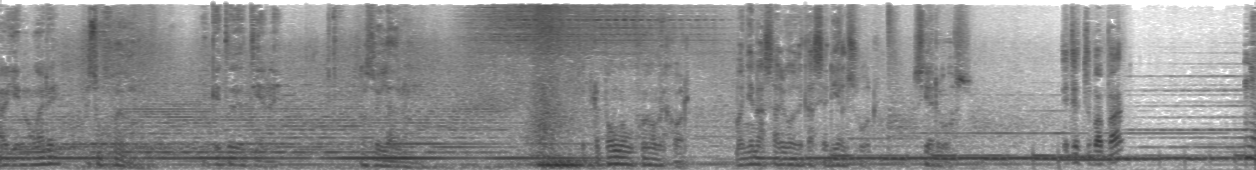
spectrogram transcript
¿Alguien muere? Es un juego. ¿Y qué te detiene? No soy ladrón. Te propongo un juego mejor. Mañana salgo de cacería al sur. Ciervos. ¿Este es tu papá? No,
